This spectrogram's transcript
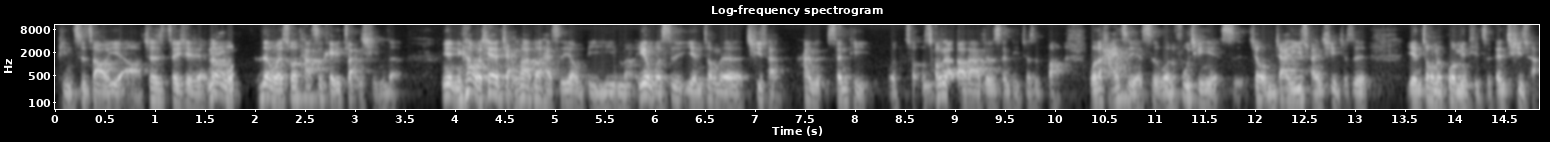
品制造业啊，就是这些人。那我认为说它是可以转型的。因为你看我现在讲话都还是用鼻音嘛，因为我是严重的气喘和身体，我从从小到大就是身体就是不好，我的孩子也是，我的父亲也是，就我们家遗传性就是严重的过敏体质跟气喘，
